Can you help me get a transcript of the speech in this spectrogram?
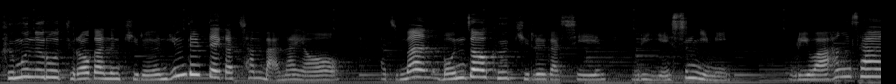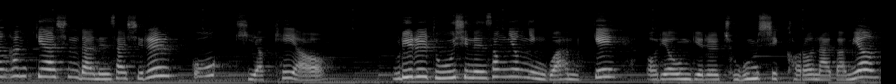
그 문으로 들어가는 길은 힘들 때가 참 많아요. 하지만 먼저 그 길을 가신 우리 예수님이 우리와 항상 함께 하신다는 사실을 꼭 기억해요. 우리를 도우시는 성령님과 함께 어려운 길을 조금씩 걸어 나가면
